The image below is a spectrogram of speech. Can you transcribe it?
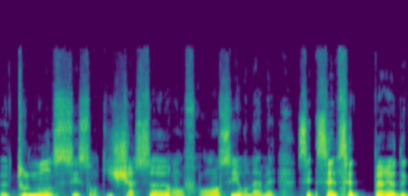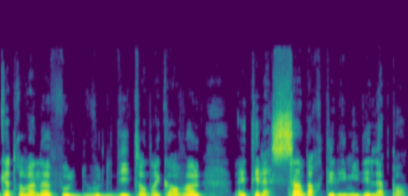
euh, tout le monde s'est senti chasseur en France, et on c'est- cette période de 89, vous, le- dites, André Corvol, a été la Saint-Barthélemy des lapins.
